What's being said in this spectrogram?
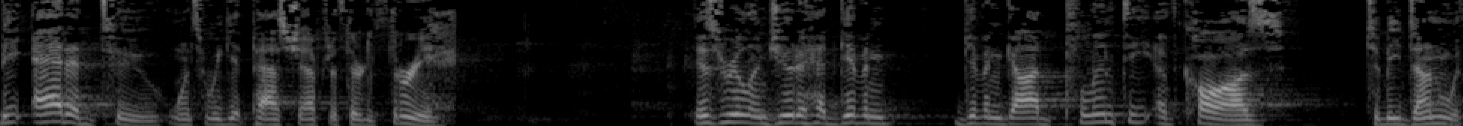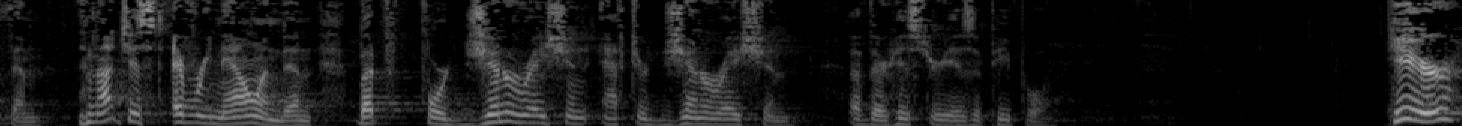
be added to once we get past chapter 33. Israel and Judah had given, given God plenty of cause to be done with them. Not just every now and then, but for generation after generation of their history as a people. Here,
